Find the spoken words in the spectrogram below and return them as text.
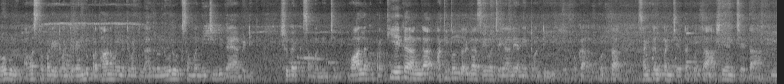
రోగులు అవస్థపడేటువంటి రెండు ప్రధానమైనటువంటి వ్యాధులు నూరుకు సంబంధించింది డయాబెటిక్ షుగర్కి సంబంధించింది. వాళ్ళకు ప్రత్యేకంగా అతి తొందరగా సేవ చేయాలి అనేటువంటి ఒక కొత్త సంకల్పం చేత కొత్త ఆశయం చేత ఈ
